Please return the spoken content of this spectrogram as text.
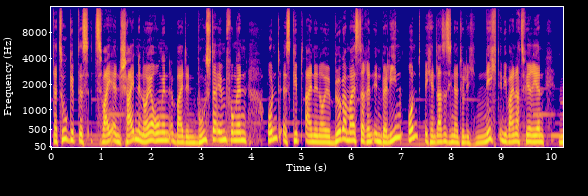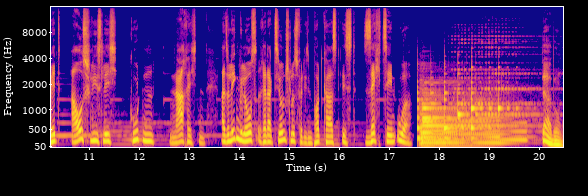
Dazu gibt es zwei entscheidende Neuerungen bei den Boosterimpfungen und es gibt eine neue Bürgermeisterin in Berlin und ich entlasse Sie natürlich nicht in die Weihnachtsferien mit ausschließlich guten Nachrichten. Also legen wir los. Redaktionsschluss für diesen Podcast ist 16 Uhr. Werbung.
